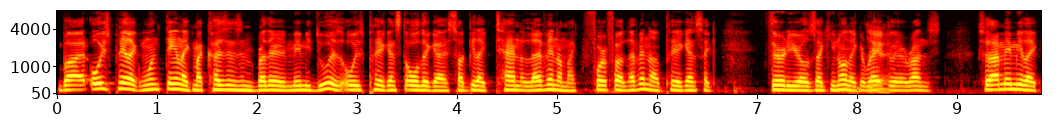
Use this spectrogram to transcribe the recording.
But I'd always play like one thing like my cousins and brother made me do is always play against the older guys. So I'd be like 10, 11. I'm like four for 11. I'd play against like 30 year olds, like you know, like a Yeah. regular runs. So that made me like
